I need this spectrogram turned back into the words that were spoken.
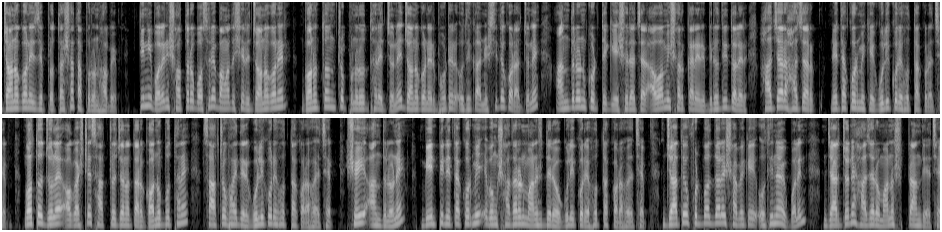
জনগণের যে প্রত্যাশা তা পূরণ হবে। তিনি বলেন, সতেরো বছরে বাংলাদেশের জনগণের গণতন্ত্র পুনরুদ্ধারের জন্য জনগণের ভোটের অধিকার নিশ্চিত করার জন্য আন্দোলন করতে গিয়ে স্বৈরাচার আওয়ামী সরকারের বিরোধী দলের হাজার হাজার নেতাকর্মীকে গুলি করে হত্যা করেছে। গত জুলাই অগস্টে ছাত্র জনতার গণভ্যুত্থানে ছাত্র ভাইদের গুলি করে হত্যা করা হয়েছে। সেই আন্দোলনে বিএনপি নেতাকর্মী এবং সাধারণ মানুষদেরও গুলি করে হত্যা করা হয়েছে। জাতীয় ফুটবল দলের সাবেক এই অধিনায়ক বলেন, যার জন্য হাজারো মানুষ প্রাণ দিয়েছে।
